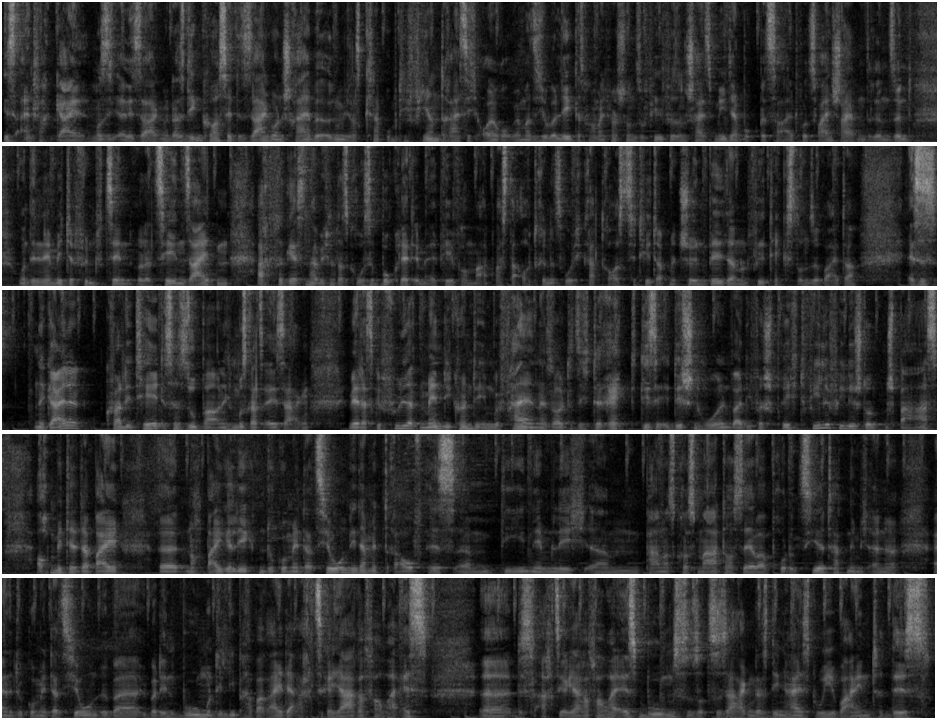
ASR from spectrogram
ist einfach geil, muss ich ehrlich sagen. Und das Ding kostet, sage und schreibe, irgendwie was knapp um die 34 Euro. Wenn man sich überlegt, dass man manchmal schon so viel für so ein scheiß Mediabook bezahlt, wo zwei Scheiben drin sind und in der Mitte 15 oder 10 Seiten. Ach, vergessen habe ich noch das große Booklet im LP-Format, was da auch drin ist, wo ich gerade draus zitiert habe, mit schönen Bildern und viel Text und so weiter. Es ist eine geile Qualität, ist das super. Und ich muss ganz ehrlich sagen, wer das Gefühl hat, Mandy könnte ihm gefallen, der sollte sich direkt diese Edition holen, weil die verspricht viele, viele Stunden Spaß, auch mit der dabei äh, noch beigelegten Dokumentation, die damit drauf ist, ähm, die nämlich ähm, Panos Kosmatos selber produziert hat, nämlich eine, eine Dokumentation über, über den Boom und die Liebhaberei der 80er Jahre VHS, äh, des 80er Jahre VHS-Booms sozusagen. Das Ding heißt Rewind This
